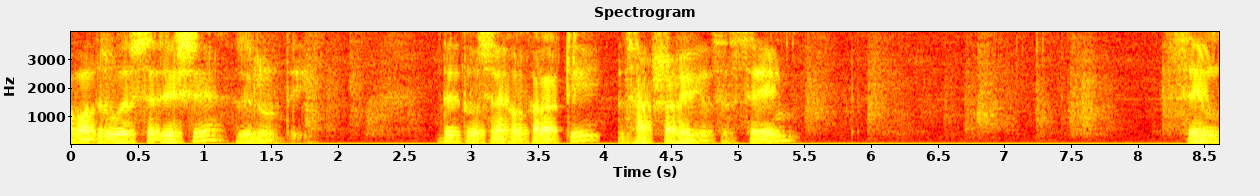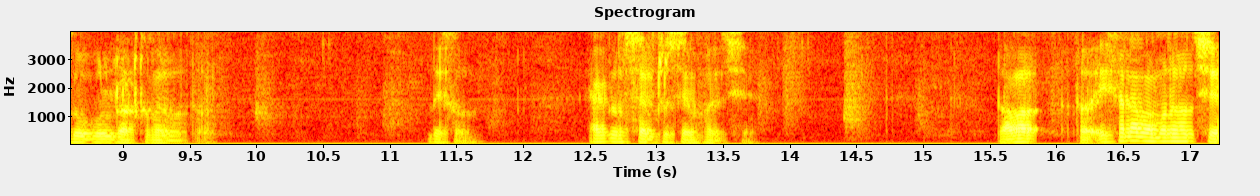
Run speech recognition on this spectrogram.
আমাদের ওয়েবসাইটে এসে রিলোড দিই। দেখতে পাচ্ছেন এখন কালারটি ঝাপসা হয়ে গেছে। সেম সেম গুগল ডট কমের মতো দেখুন, একদম সেম টু সেম হয়েছে। তো আমার, তো এখানে আমার মনে হচ্ছে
